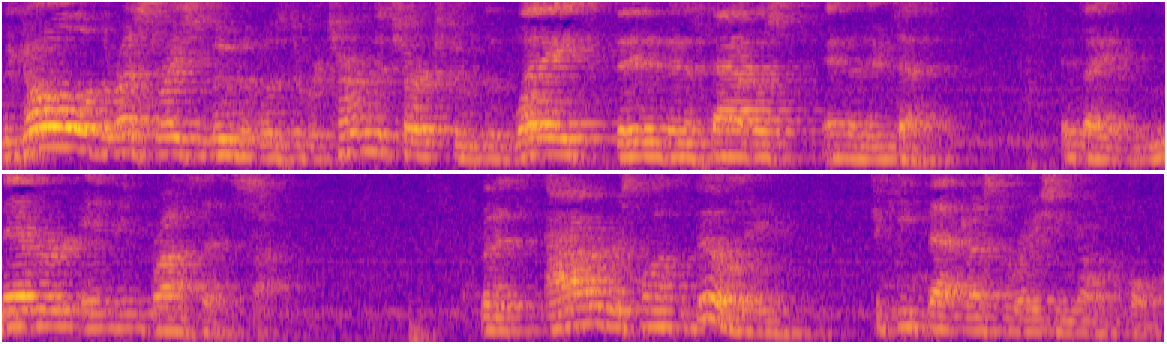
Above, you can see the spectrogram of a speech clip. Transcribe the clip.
The goal of the restoration movement was to return the church to the way that it had been established in the New Testament. It's a never ending process. But it's our responsibility to keep that restoration going forward.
